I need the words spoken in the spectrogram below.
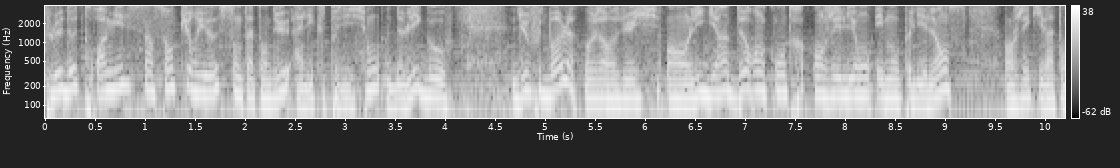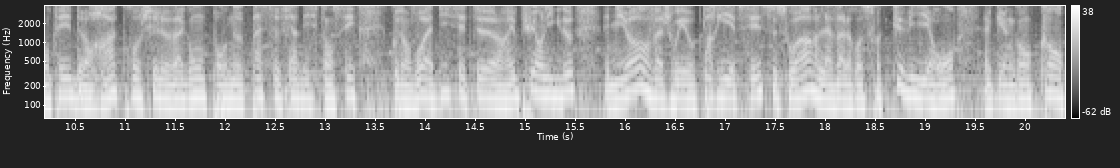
plus de 3500 curieux sont attendus à l'exposition de Lego. Du football aujourd'hui en Ligue 1, deux rencontres Angers-Lyon et Montpellier-Lens. Angers qui va tenter de raccrocher le wagon pour ne pas se faire distancer. Coup d'envoi à 17h. Et puis en Ligue 2, Niort va jouer au Paris FC ce soir. Laval reçoit Quevilleron, Guingamp Caen.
